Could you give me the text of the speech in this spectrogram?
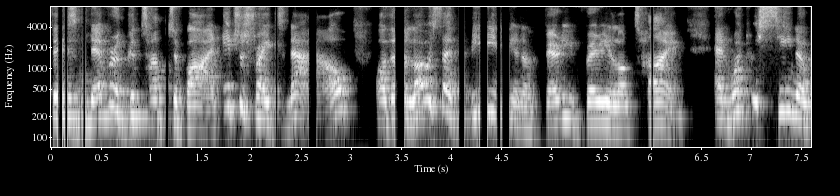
there's never a good time to buy. And interest rates now are the lowest they've been in a very, very long time. And what we see now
